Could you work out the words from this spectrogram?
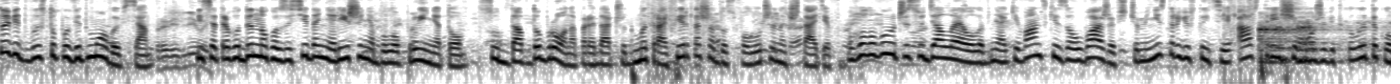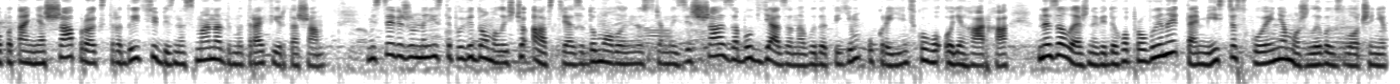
Той від виступу відмовився. Після тригодинного засідання рішення було прийнято. Суд дав добро на передачу Дмитра Фірташа до Сполучених Штатів. Головуючий суддя Лео Левняк Іванський зауважив, що міністр юстиції Австрії ще може відхилити клопотання США про екстрадицію бізнесмена Дмитра Фірташа. Місцеві журналісти повідомили, що Австрія за домовленостями зі США зобов'язана видати їм українського олігарха, незалежно від його провини та місця скоєння можливих злочинів.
